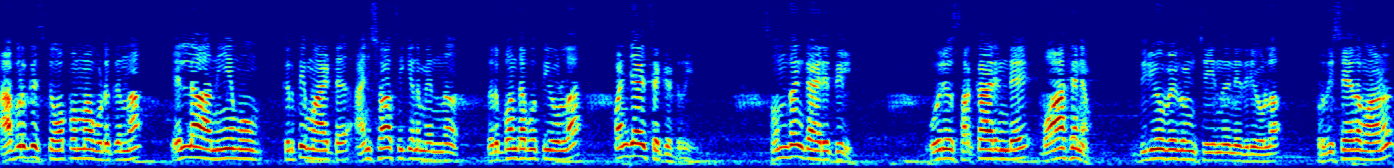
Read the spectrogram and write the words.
അവർക്ക് സ്റ്റോപ്പമ്മ കൊടുക്കുന്ന എല്ലാ നിയമവും കൃത്യമായിട്ട് അനുശാസിക്കണമെന്ന് നിർബന്ധ ബുദ്ധിയുള്ള പഞ്ചായത്ത് സെക്രട്ടറി. സ്വന്തം കാര്യത്തിൽ ഒരു സർക്കാരിന്റെ വാഹനം ദുരുപയോഗം ചെയ്യുന്നതിനെതിരെയുള്ള പ്രതിഷേധമാണ്.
